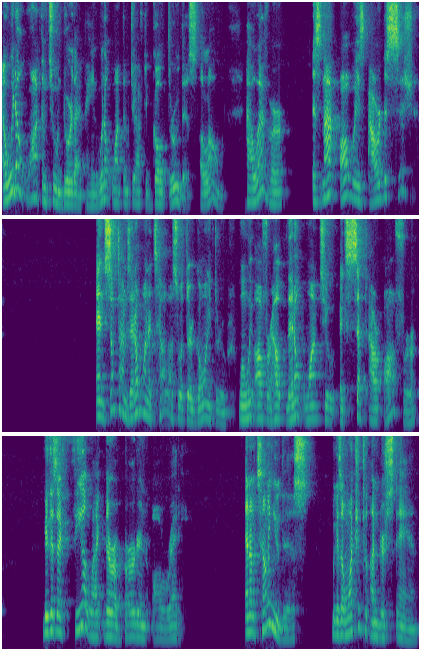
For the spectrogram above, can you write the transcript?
And we don't want them to endure that pain. We don't want them to have to go through this alone. However, it's not always our decision. And sometimes they don't want to tell us what they're going through. When we offer help, they don't want to accept our offer because they feel like they're a burden already. And I'm telling you this because I want you to understand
